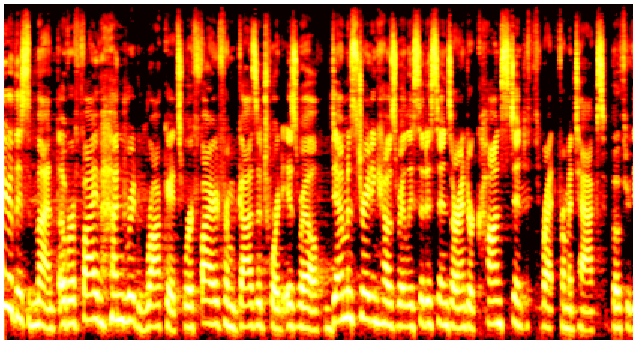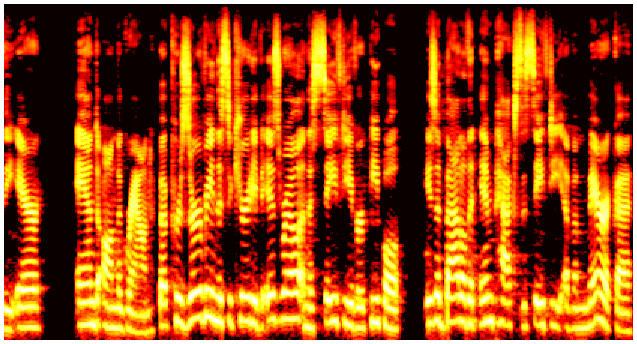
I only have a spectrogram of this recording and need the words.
Earlier this month, over 500 rockets were fired from Gaza toward Israel, demonstrating how Israeli citizens are under constant threat from attacks, both through the air and on the ground. But preserving the security of Israel and the safety of her people is a battle that impacts the safety of America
